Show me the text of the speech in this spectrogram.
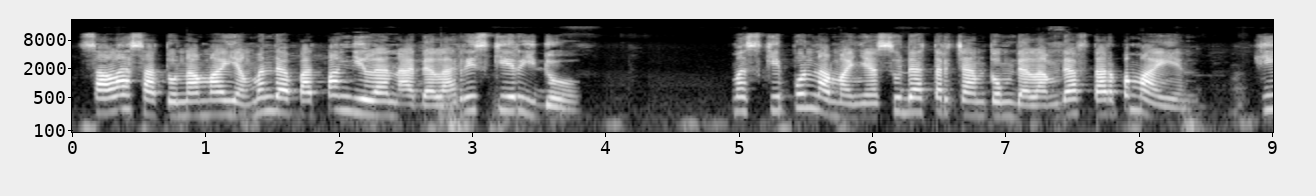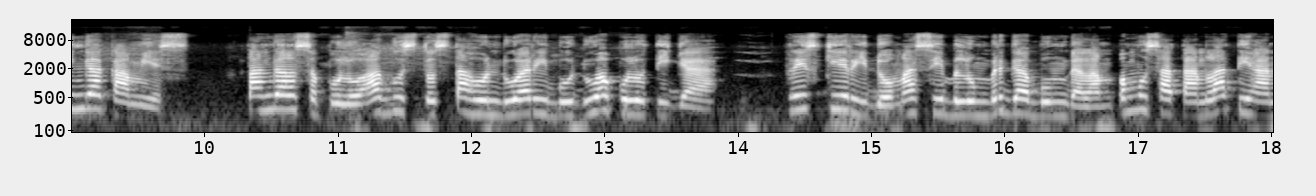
Salah satu nama yang mendapat panggilan adalah Rizky Ridho. Meskipun namanya sudah tercantum dalam daftar pemain, hingga Kamis, tanggal 10 Agustus tahun 2023, Rizky Ridho masih belum bergabung dalam pemusatan latihan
